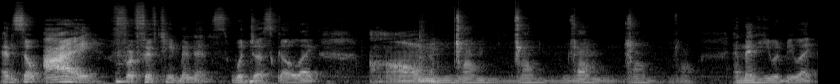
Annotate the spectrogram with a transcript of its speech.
And so I, for 15 minutes, would just go like, um, um, um, um, um, and then he would be like,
